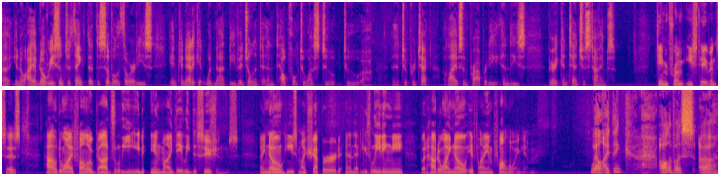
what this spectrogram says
uh, you know, I have no reason to think that the civil authorities in Connecticut would not be vigilant and helpful to us to to uh, to protect lives and property in these very contentious times. Tim from East Haven says, "How do I follow God's lead in my daily decisions? I know He's my shepherd and that He's leading me, but how do I know if I am following Him?" Well, I think all of us. Uh,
